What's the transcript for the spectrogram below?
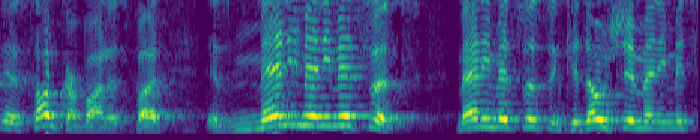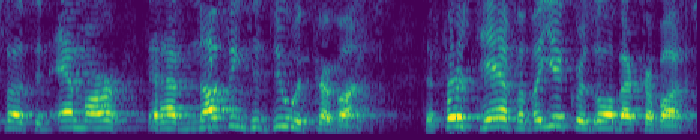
there's some Karbanos, but there's many, many mitzvahs. Many mitzvahs in Kedoshim, many mitzvahs in Emor that have nothing to do with Karbanos. The first half of Vayikra is all about Karbanos.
